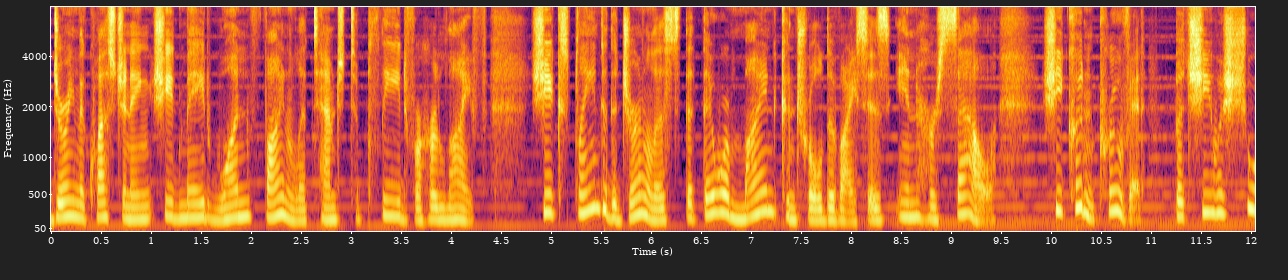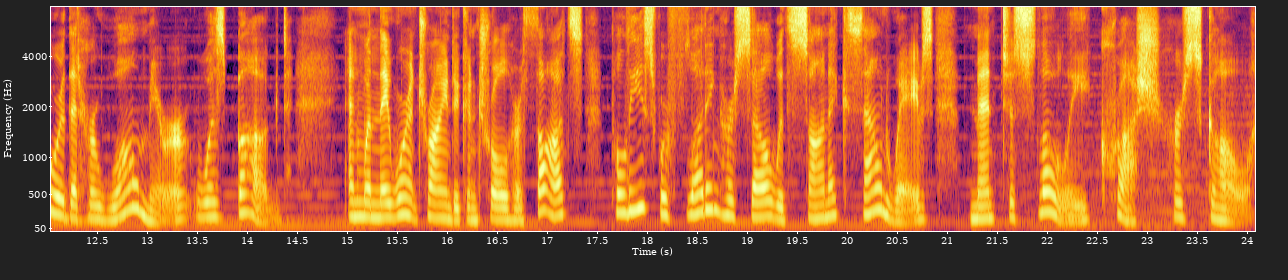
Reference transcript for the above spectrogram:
During the questioning, she'd made one final attempt to plead for her life. She explained to the journalist that there were mind control devices in her cell. She couldn't prove it, but she was sure that her wall mirror was bugged. And when they weren't trying to control her thoughts, police were flooding her cell with sonic sound waves meant to slowly crush her skull.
